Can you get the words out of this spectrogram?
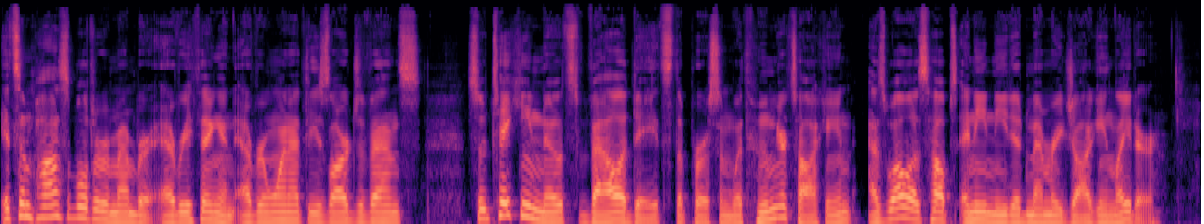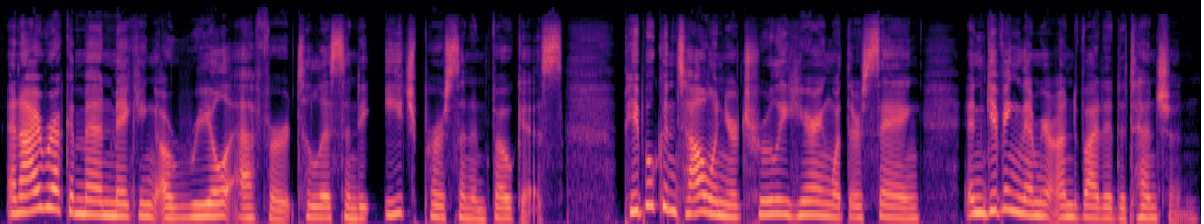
It's impossible to remember everything and everyone at these large events, so taking notes validates the person with whom you're talking as well as helps any needed memory jogging later. And I recommend making a real effort to listen to each person and focus. People can tell when you're truly hearing what they're saying and giving them your undivided attention.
